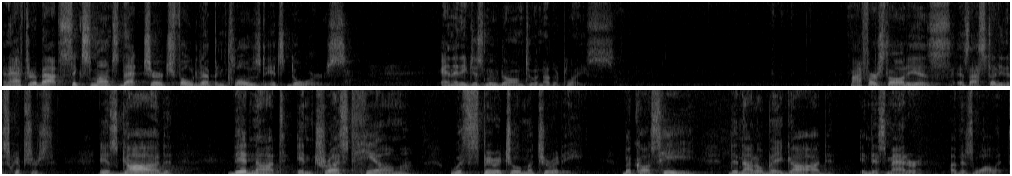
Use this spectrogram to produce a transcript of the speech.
And after about six months, that church folded up and closed its doors. And then he just moved on to another place. My first thought is, as I study the scriptures, is God did not entrust him with spiritual maturity because he did not obey God in this matter of his wallet.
